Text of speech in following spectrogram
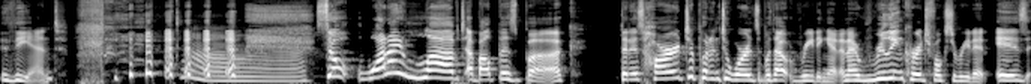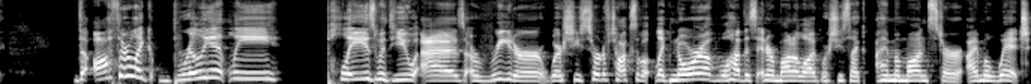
The end. so, what I loved about this book that is hard to put into words without reading it, and I really encourage folks to read it, is the author like brilliantly plays with you as a reader where she sort of talks about like Nora will have this inner monologue where she's like I'm a monster, I'm a witch.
